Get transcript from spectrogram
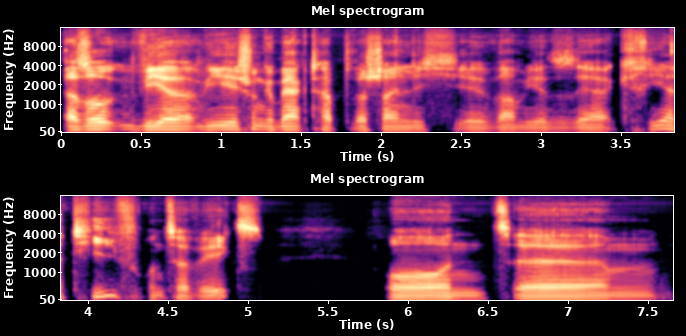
Also wir, wie ihr schon gemerkt habt, wahrscheinlich äh, waren wir sehr kreativ unterwegs. Und ähm,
